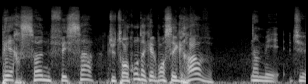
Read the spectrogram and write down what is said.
Personne fait ça. Tu te rends compte à quel point c'est grave? Non mais je...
